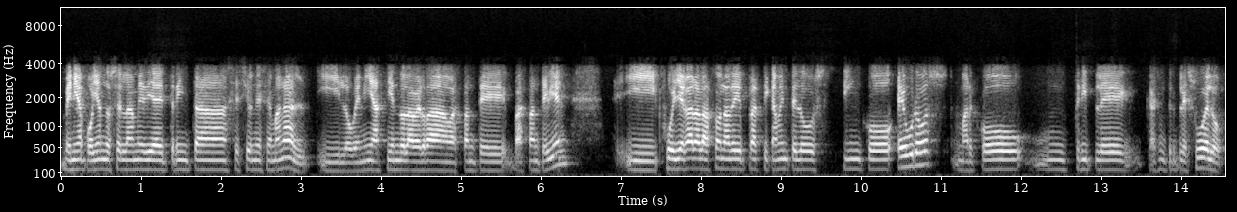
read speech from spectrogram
Venía apoyándose en la media de 30 sesiones semanal y lo venía haciendo, la verdad, bastante, bastante bien. Y fue llegar a la zona de prácticamente los 5 euros, marcó un triple, casi un triple suelo,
